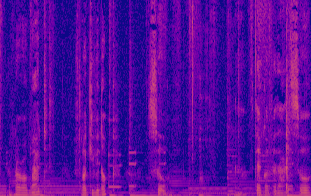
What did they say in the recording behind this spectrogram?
I'm not all mad. I'm not giving up. So thank God for that. So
